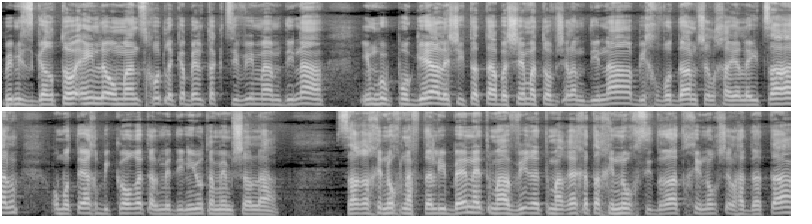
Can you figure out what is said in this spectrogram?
במסגרתו אין לאומן זכות לקבל תקציבים מהמדינה אם הוא פוגע לשיטתה בשם הטוב של המדינה, בכבודם של חיילי צה"ל או מותח ביקורת על מדיניות הממשלה. שר החינוך נפתלי בנט מעביר את מערכת החינוך סדרת חינוך של הדתה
